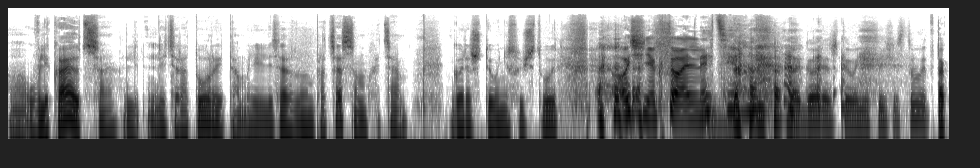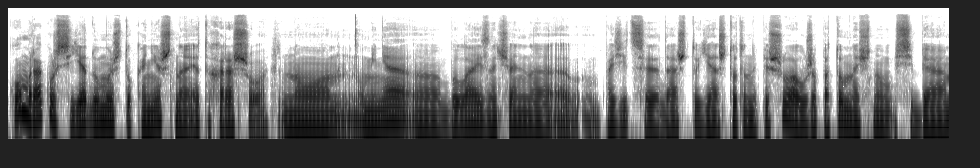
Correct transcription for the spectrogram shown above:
а, увлекаются литературой там, или литературным процессом, хотя говорят, что его не существует. Очень актуальная тема. Да, да, говорят, что его не существует. В таком ракурсе я думаю, что, конечно, это хорошо. Но у меня э, была изначально э, позиция, да, что я что-то напишу, а уже потом начну себя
